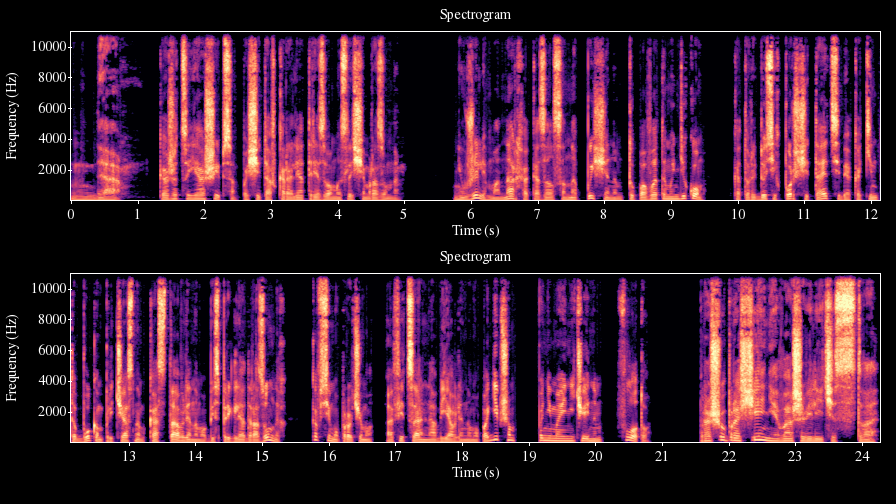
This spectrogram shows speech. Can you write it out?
да, кажется, я ошибся, посчитав короля трезвомыслящим разумным. Неужели монарх оказался напыщенным, туповатым индюком, который до сих пор считает себя каким-то боком причастным к оставленному без пригляда разумных, ко всему прочему, официально объявленному погибшим, понимая ничейным, флоту? «Прошу прощения, Ваше Величество,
